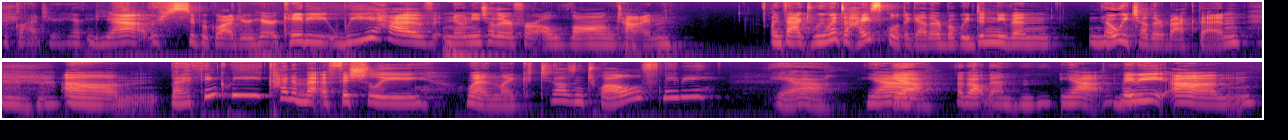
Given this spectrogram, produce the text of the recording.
We're glad you're here. Yeah, we're super glad you're here. Katie, we have known each other for a long time. In fact, we went to high school together, but we didn't even know each other back then. Mm-hmm. Um, but I think we kind of met officially when, like 2012, maybe? Yeah. Yeah. Yeah, about then. Mm-hmm. Yeah. Mm-hmm. Maybe um,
